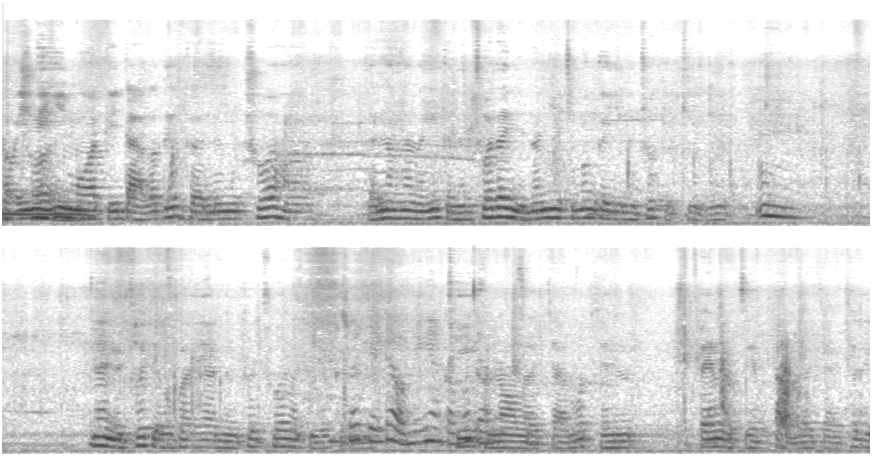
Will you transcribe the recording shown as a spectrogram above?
thôi này gì mua tí đào nó đứa cỡ nước chúa hả cái năng năng là những cái nó chúa đây nhìn nó như chúng mong cái gì nó chúa kiểu kiểu ừ nên nó chúa thì có phải là nó chúa chúa là chỉ số tiền đâu mình nhận có khi một khả đồng năng là chả mất tiền bé là chỉ tạo là chả thế thì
